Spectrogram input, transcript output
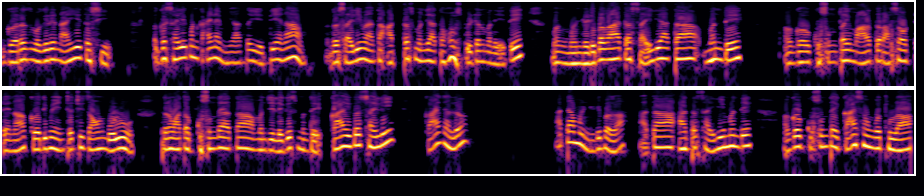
गरज वगैरे नाहीये तशी. अगं सायली पण काय नाही मी आता येते ना. अगं सायली मी आता आत्ताच म्हणजे आता हॉस्पिटलमध्ये येते. मग मंडळी बघा आता सायली आता म्हणते अगं कुसुमताई मला तर असं वाटतंय ना कधी मी यांच्याशी जाऊन बोलू. तर मग आता कुसुमताई आता म्हणजे लगेच म्हणते काय ग सायली? काय झालं? आता मंडळी बघा आता आता सायली म्हणते अगं कुसुमताई काय सांगू तुला?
